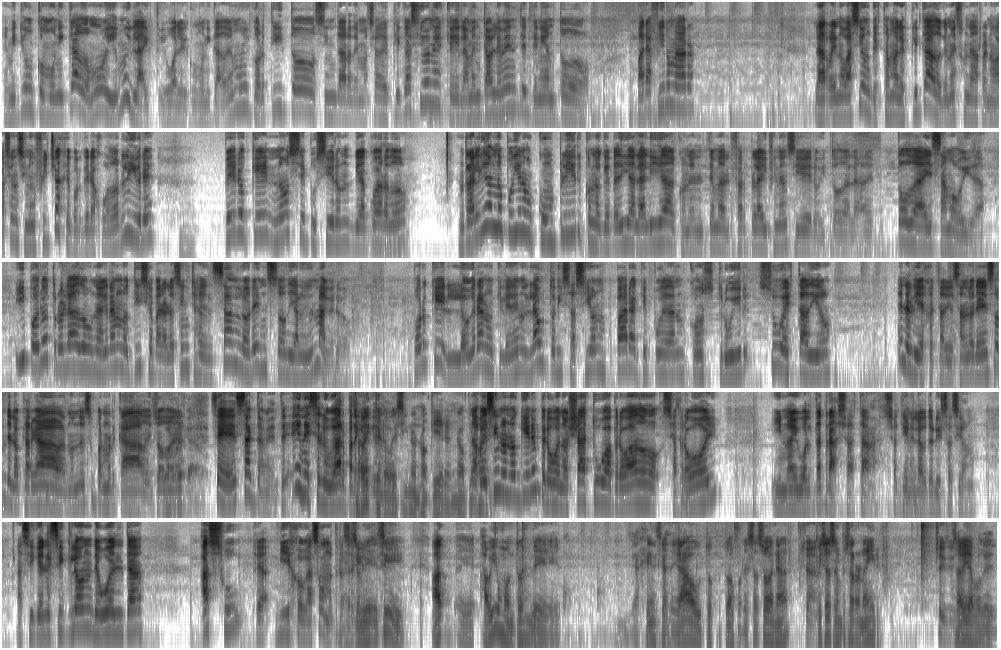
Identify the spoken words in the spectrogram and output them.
Emitió un comunicado muy, muy light, igual el comunicado, es muy cortito, sin dar demasiadas explicaciones, que lamentablemente tenían todo para firmar. La renovación, que está mal explicado, que no es una renovación sino un fichaje porque era jugador libre, pero que no se pusieron de acuerdo. En realidad no pudieron cumplir con lo que pedía la liga con el tema del fair play financiero y toda, la, esa movida. Y por otro lado, una gran noticia para los hinchas del San Lorenzo de Almagro. Porque lograron que le den la autorización para que puedan construir su estadio en el viejo estadio San Lorenzo, donde lo cargaban, donde el supermercado y todo. supermercado. Sí, exactamente. En ese lugar para Sabés que, que los vecinos no quieren, ¿no? Pero los bueno. vecinos no quieren, pero bueno, ya estuvo aprobado, se aprobó hoy y no hay vuelta atrás, ya está, ya tiene la autorización. Así que el ciclón de vuelta a su eh, viejo gasómetro. Vi- Sí, Ha- eh, había un montón de, de agencias de autos, todas por esa zona, Claro. que ya se empezaron a ir. Sí, sí. ¿Sabías? Porque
